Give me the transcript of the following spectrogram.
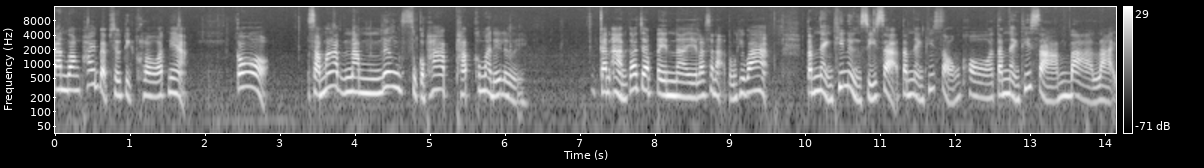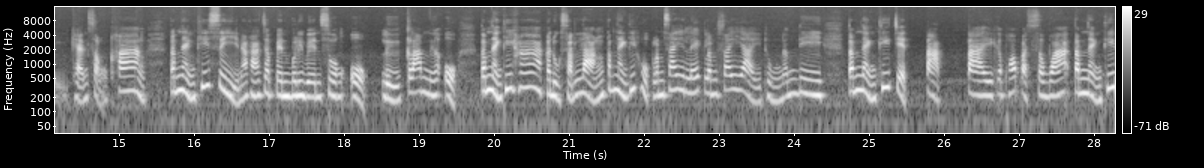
การวางไพ่แบบเซลติคลอสเนี่ย ก็สามารถนำเรื่องสุขภาพทับเข้ามาได้เลย การอ่านก็จะเป็นในลักษณะตรงที่ว่าตำแหน่งที่ 1 ศีรษะ ตำแหน่งที่ 2 คอ ตำแหน่งที่ 3 บ่าไหล่ แขนสองข้าง ตำแหน่งทีสี่ 4 นะคะ จะเป็นบริเวณทรวงอก หรือกล้ามเนื้ออก ตำแหน่งที่ 5 กระดูกสันหลัง ตำแหน่งที่ 6 ลำไส้เล็ก ลำไส้ใหญ่ ถุงน้ำดี ตำแหน่งที่ 7 ตับ ไต กระเพาะปัสสาวะ ตำแหน่งที่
